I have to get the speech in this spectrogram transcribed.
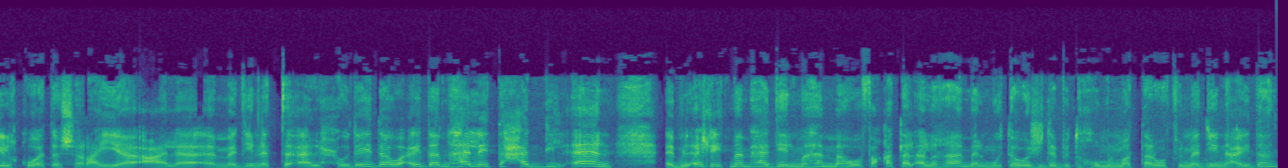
للقوات الشرعية على مدينة الحديدة؟ وأيضا هل التحدي الآن من أجل إتمام هذه المهمة هو فقط الألغام المتواجدة بتخوم المطار وفي المدينة أيضا؟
